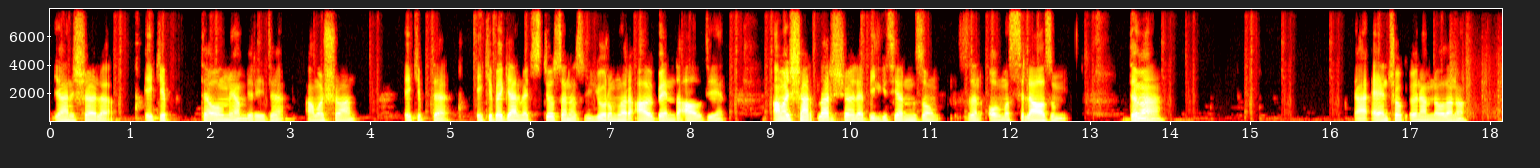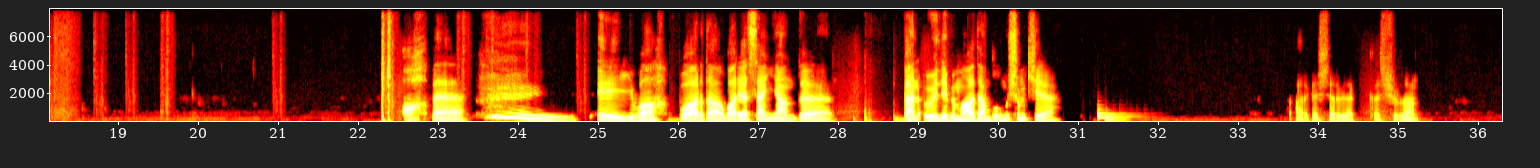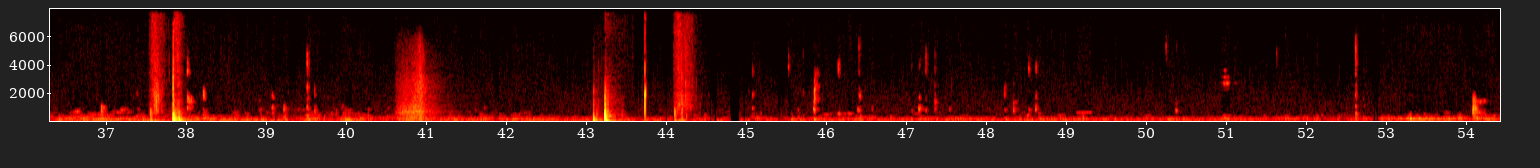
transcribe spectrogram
yani şöyle ekipte olmayan biriydi ama şu an ekipte. Ekibe gelmek istiyorsanız yorumlara abi beni de al diye. Ama şartlar şöyle bilgisayarınızın olması lazım. Değil mi? Ya en çok önemli olan o. Ah be. Eyvah. Bu arada var ya sen yandın. Ben öyle bir maden bulmuşum ki. Arkadaşlar bir dakika şuradan.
